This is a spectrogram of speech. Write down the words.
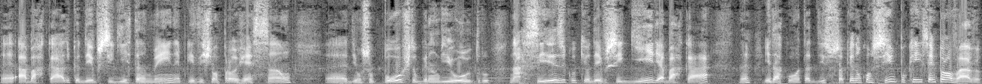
é, abarcado, que eu devo seguir também, né? porque existe uma projeção é, de um suposto grande outro narcísico que eu devo seguir e abarcar né? e dar conta disso, só que eu não consigo porque isso é improvável,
